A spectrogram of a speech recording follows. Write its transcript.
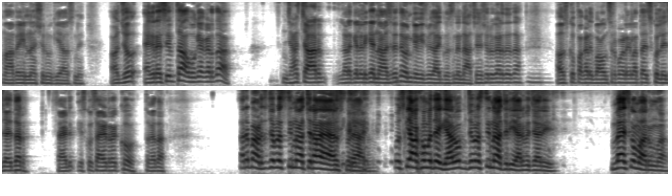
वहाँ पे हिलना शुरू किया उसने। और जो एग्रेसिव था वो क्या करता? जहाँ चार लड़के लड़कियाँ नाच रहे थे उनके बीच में जाके घुसने नाचने शुरू कर देता। हम्म, और उसको पकड़ बाउंसर पकड़ के लाता इसको ले जा इधर साइड इसको साइड रखो तो कहता अरे बाहर से ज़बरदस्ती नाच रहा है यार उसको यार। उसकी आँखों में देख यार वो ज़बरदस्ती नाच रही है यार बेचारी। मैं इसको मारूँगा।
